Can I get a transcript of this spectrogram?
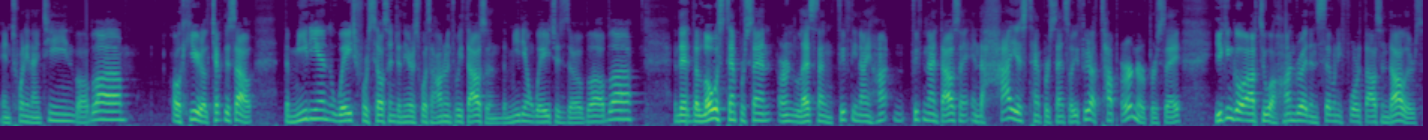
in 2019, blah, blah. Oh, here, check this out. The median wage for sales engineers was 103,000. The median wage is the blah, blah. And then the lowest 10% earned less than 59,000 59, and the highest 10%. So if you're a top earner per se, you can go up to $174,000.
